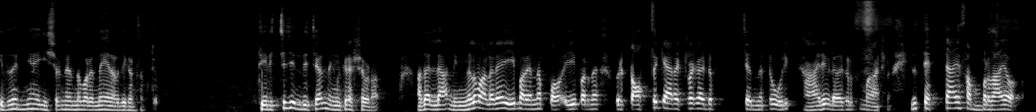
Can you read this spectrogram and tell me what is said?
ഇത് തന്നെയാണ് ഈശ്വരൻ എന്ന് പറയുന്ന എനർജി കൺസെപ്റ്റ് തിരിച്ച് ചിന്തിച്ചാൽ നിങ്ങൾക്ക് രക്ഷപ്പെടാം. അതല്ല നിങ്ങൾ വളരെ ഈ പറയുന്ന ഈ പറയുന്ന ഒരു ടോക്സിക് ക്യാരക്ടറൊക്കെ ആയിട്ട് ചെന്നിട്ട് ഒരു കാര്യമില്ല അതൊക്കെ എടുത്ത് മാറ്റണം. ഇത് തെറ്റായ സമ്പ്രദായമോ.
